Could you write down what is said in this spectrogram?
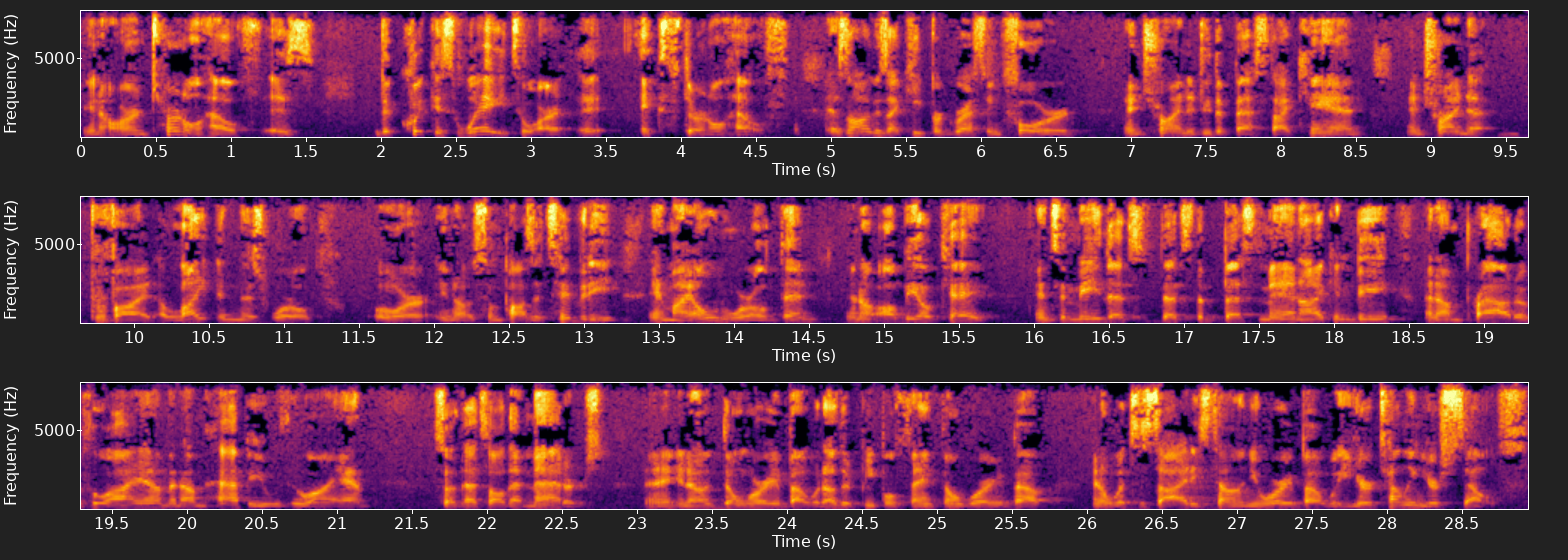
You know, our internal health is the quickest way to our uh, external health. As long as I keep progressing forward and trying to do the best I can and trying to provide a light in this world or you know some positivity in my own world, then you know I'll be okay. And to me, that's that's the best man I can be, and I'm proud of who I am, and I'm happy with who I am. So that's all that matters. You know, don't worry about what other people think. Don't worry about you know what society's telling you. Worry about what you're telling yourself.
